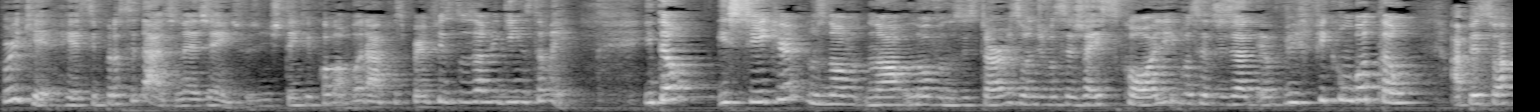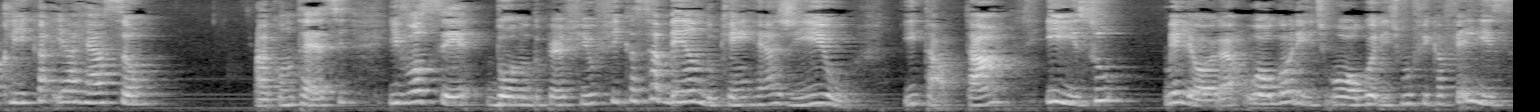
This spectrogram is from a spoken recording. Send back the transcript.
Por quê? Reciprocidade, né, gente? A gente tem que colaborar com os perfis dos amiguinhos também. Então, sticker nos novo, no, novo nos stories, onde você já escolhe, você já fica um botão, a pessoa clica e a reação acontece e você, dono do perfil, fica sabendo quem reagiu e tal, tá? E isso melhora o algoritmo, o algoritmo fica feliz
